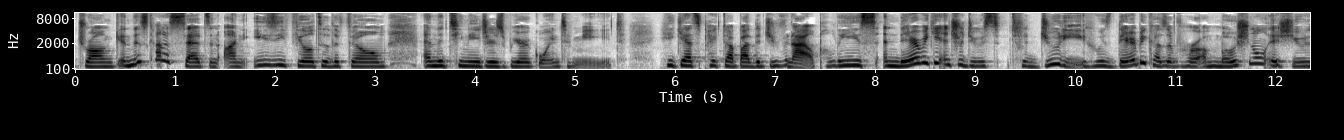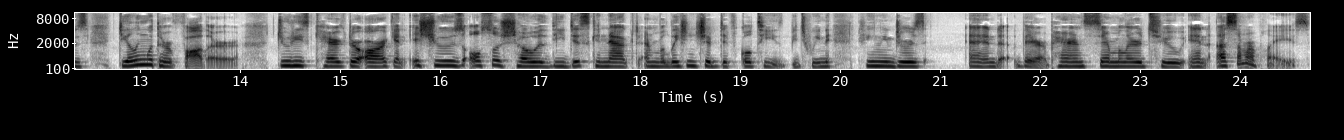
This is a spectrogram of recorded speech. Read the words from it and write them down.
drunk, and this kind of sets an uneasy feel to the film and the teenagers we are going to meet. He gets picked up by the juvenile police, and there we get introduced to Judy, who is there because of her emotional issues dealing with her father. Judy's character arc and issues also show the disconnect and relationship difficulties between teenagers and their parents similar to in a summer place.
